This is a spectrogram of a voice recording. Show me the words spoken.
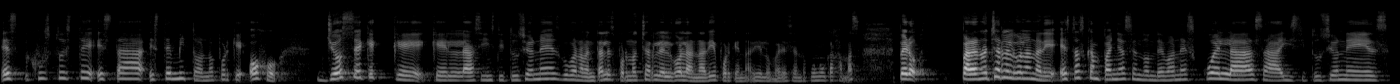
es justo este, esta, este mito, ¿no? Porque, ojo, yo sé que, que, que las instituciones gubernamentales, por no echarle el gol a nadie, porque nadie lo merece, nunca jamás, pero para no echarle el gol a nadie, estas campañas en donde van a escuelas, a instituciones,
